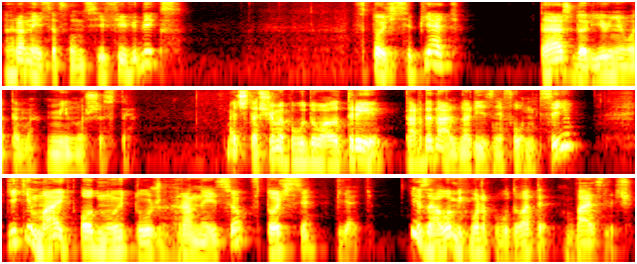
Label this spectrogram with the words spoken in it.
границя функції φ від x в точці 5 теж дорівнюватиме мінус 6. Бачите, що ми побудували три кардинально різні функції, які мають одну і ту ж границю в точці 5. І загалом їх можна побудувати безліч.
